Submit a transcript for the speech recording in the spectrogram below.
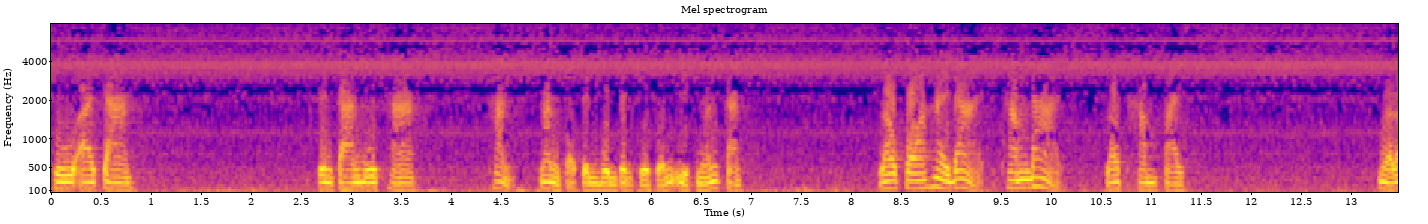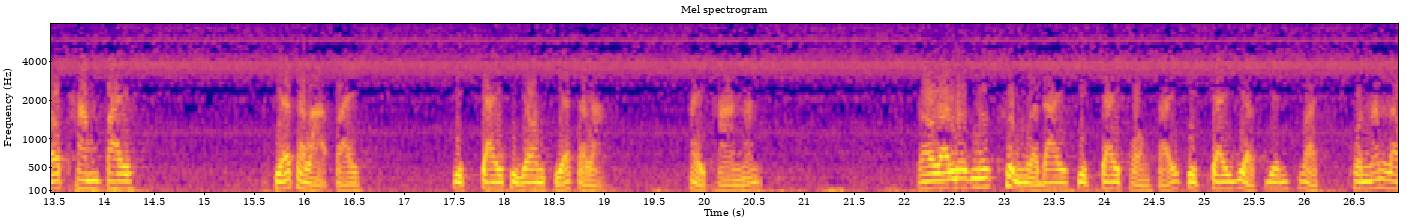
ครูอาจารย์ เป็นการบูชาท่านนั่นก็เป็นบุญเป็นกุศลอีกเหมือนกัน เราพอให้ได้ทำได้ เราทำไป เมื่อเราทำไป เสียสละไป จิตใจที่ยอมเสียสละให้ทานนั้น เราละลึกนึกขึ้นเมื่อใดจิตใจผ่องใสจิตใจเยือกเย็นว่าคนนั้นเรา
